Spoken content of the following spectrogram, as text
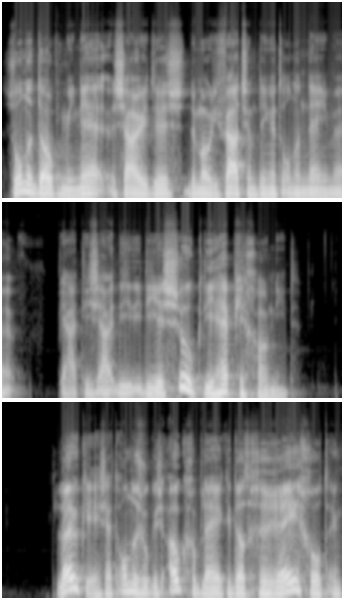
Zonder dopamine zou je dus de motivatie om dingen te ondernemen, ja, die, die, die is zoek, die heb je gewoon niet. Het leuke is, uit onderzoek is ook gebleken dat geregeld en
